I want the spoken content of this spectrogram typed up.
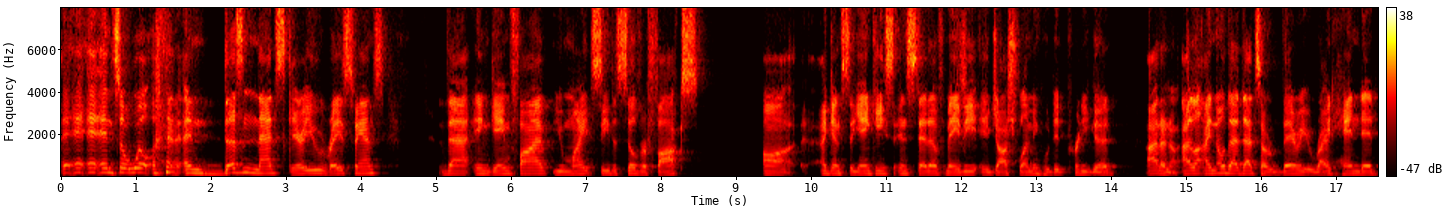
A- a- and, so well, and doesn't that scare you, Rays fans? That in Game Five you might see the Silver Fox uh, against the Yankees instead of maybe a Josh Fleming who did pretty good. I don't know. I I know that that's a very right-handed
